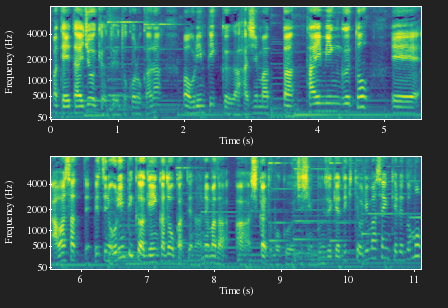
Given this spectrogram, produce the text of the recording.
まあ、停滞状況というところから、まあ、オリンピックが始まったタイミングと、えー、合わさって、別にオリンピックが原因かどうかっていうのはね、まだあしっかりと僕自身分析はできておりませんけれども、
